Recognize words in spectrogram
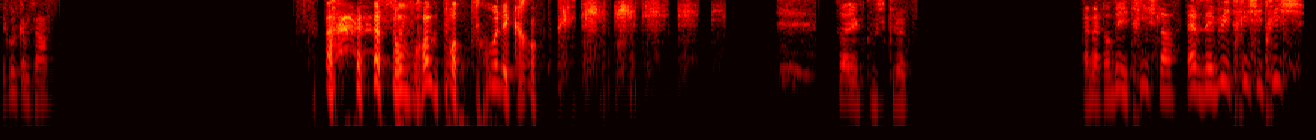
C'est cool comme ça. hein. Son ventre prend trop l'écran. Ça les couches clottes. Eh mais attendez, il triche là. Eh vous avez vu, il triche, il triche.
